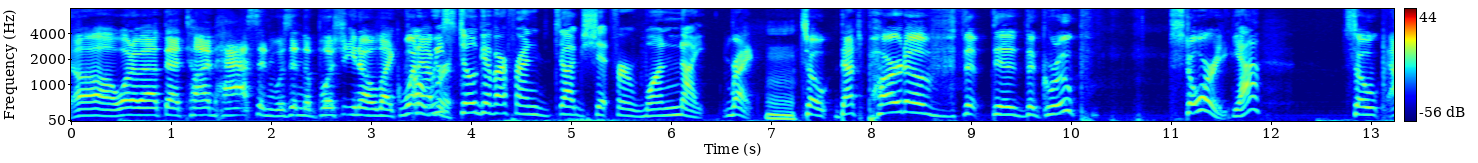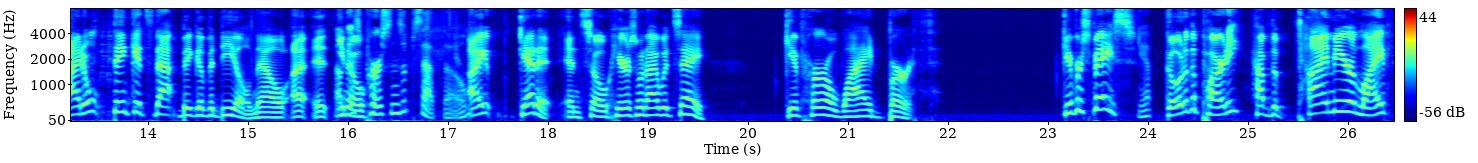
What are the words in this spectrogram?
Oh, what about that time Hassan was in the bush? You know, like whatever. Oh, we still give our friend Doug shit for one night. right. So that's part of the the the group story. Yeah. So I don't think it's that big of a deal. Now, uh, it, Now, you know, this person's upset though. I get it, and so here's what I would say: give her a wide berth. Give her space. Yep. Go to the party. Have the time of your life.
